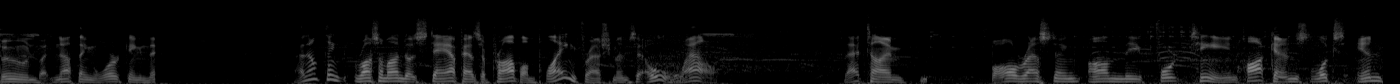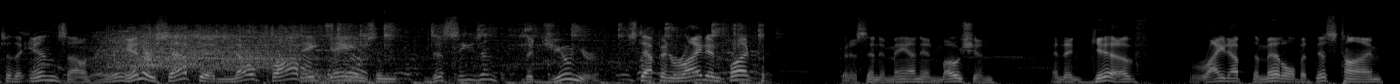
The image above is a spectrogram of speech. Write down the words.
Boone, but nothing working there. I don't think Rossomando's staff has a problem playing freshmen. Oh, wow. That time, ball resting on the 14. Hawkins looks into the end zone. Intercepted, no problem. Eight games in this season. The junior stepping right in front. Going to send a man in motion and then give right up the middle, but this time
